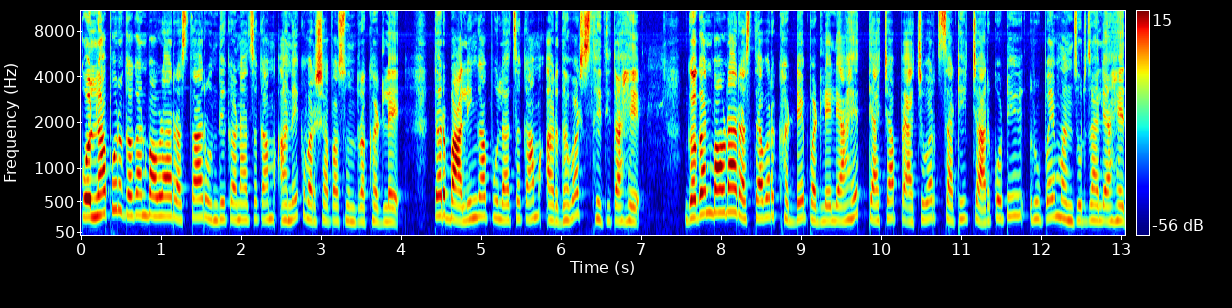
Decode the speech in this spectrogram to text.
कोल्हापूर गगनबावडा रस्ता रुंदीकरणाचं काम अनेक वर्षापासून रखडलंय तर बालिंगा पुलाचं काम अर्धवट स्थितीत आहे. गगनबावडा रस्त्यावर खड्डे पडलेले आहेत. त्याच्या पॅचवर्कसाठी चार कोटी रुपये मंजूर झाले आहेत.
